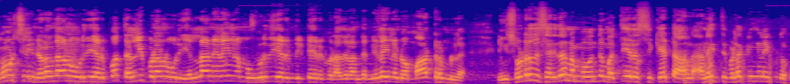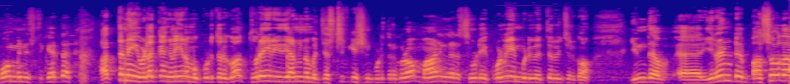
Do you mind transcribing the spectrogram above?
கவுன்சிலிங் நடந்தாலும் உறுதியாக இருப்போம். தள்ளி போனாலும் ஒரு எல்லா நிலையும் நம்ம உறுதியாக இருந்துகிட்டே இருக்கிறோம் அதில் அந்த நிலையில் நம்ம மாற்றம் இல்லை. நீங்கள் சொல்கிறது சரிதான். நம்ம வந்து மத்திய அரசு கேட்ட அனைத்து விளக்கங்களையும் கூட ஹோம் மினிஸ்டர் கேட்ட அத்தனை விளக்கங்களையும் நம்ம கொடுத்துருக்கோம். துறை ரீதியான நம்ம ஜஸ்டிஃபிகேஷன் கொடுத்துருக்கோம் மாநில அரசுடைய கொள்கை முடிவை தெரிவிச்சிருக்கோம். இந்த இரண்டு மசோதா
